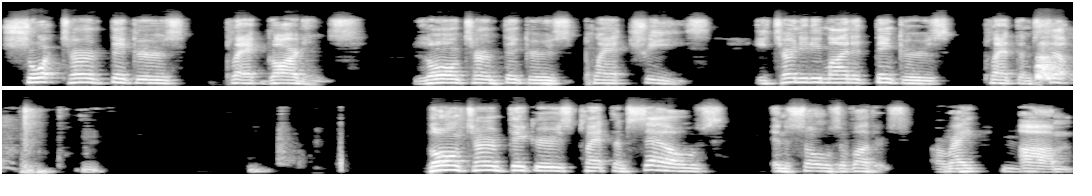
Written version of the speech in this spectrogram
short term thinkers plant gardens, long term thinkers plant trees, eternity minded thinkers plant themselves. Long-term thinkers plant themselves in the souls of others. All right? mm-hmm. Um,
